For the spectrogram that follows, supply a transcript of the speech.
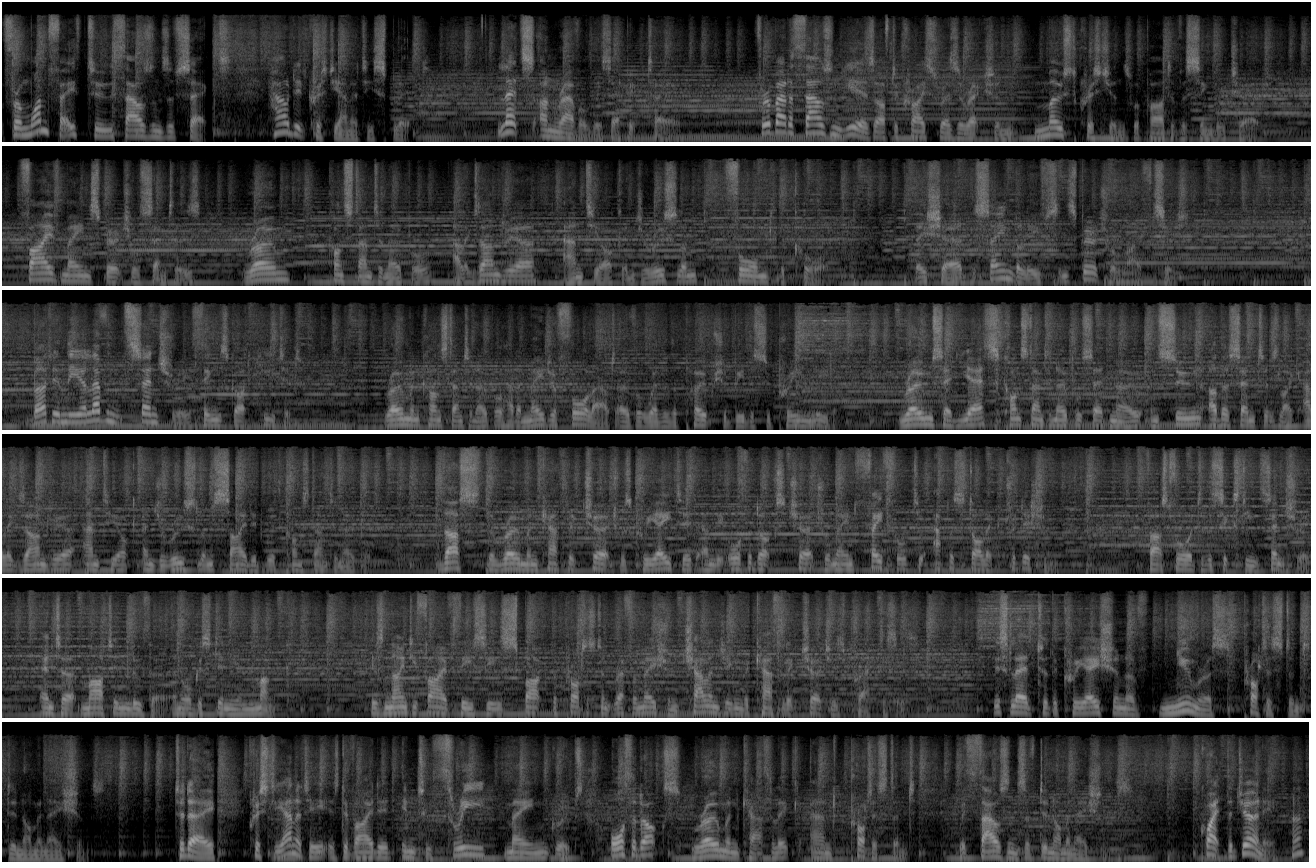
From one faith to thousands of sects, how did Christianity split? Let's unravel this epic tale. For about a thousand years after Christ's resurrection, most Christians were part of a single church. Five main spiritual centers, Rome, Constantinople, Alexandria, Antioch and Jerusalem, formed the core. They shared the same beliefs and spiritual life too. But in the 11th century, things got heated. Rome and Constantinople had a major fallout over whether the Pope should be the supreme leader. Rome said yes, Constantinople said no, and soon other centers like Alexandria, Antioch and Jerusalem sided with Constantinople. Thus, the Roman Catholic Church was created and the Orthodox Church remained faithful to apostolic tradition. Fast forward to the 16th century. Enter Martin Luther, an Augustinian monk. His 95 Theses sparked the Protestant Reformation, challenging the Catholic Church's practices. This led to the creation of numerous Protestant denominations. Today, Christianity is divided into three main groups, Orthodox, Roman Catholic and Protestant, with thousands of denominations. Quite the journey, huh?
